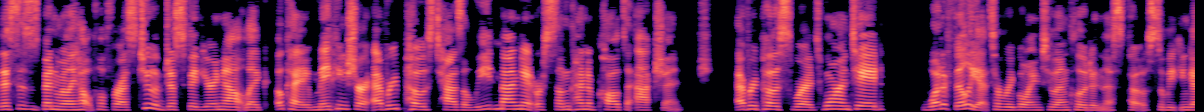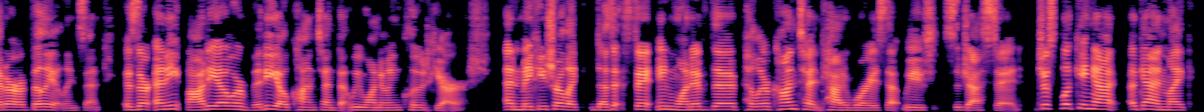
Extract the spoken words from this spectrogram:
This has been really helpful for us too of just figuring out like, okay, making sure every post has a lead magnet or some kind of call to action. Every post where it's warranted, what affiliates are we going to include in this post so we can get our affiliate links in? Is there any audio or video content that we want to include here? And making sure like, does it fit in one of the pillar content categories that we've suggested? Just looking at again, like,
